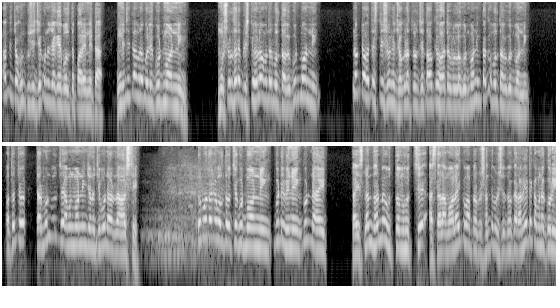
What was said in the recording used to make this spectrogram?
আপনি যখন খুশি যে কোনো জায়গায় বলতে পারেন এটা। ইংরেজিতে আমরা বলি গুড মর্নিং। মুসলধারে বৃষ্টি হলেও আমাদের বলতে হবে গুড মর্নিং লোকটা হয়তো স্ত্রীর সঙ্গে ঝগড়া চলছে, তাও কেউ হয়তো বলল গুড মর্নিং তাকেও বলতে হবে গুড মর্নিং অথচ তার মন বলছে, এমন মর্নিং যেন জীবন আর না আসে। তবুও তাকে বলতে হচ্ছে good morning good evening good night তাই ইসলাম ধর্মে উত্তম হচ্ছে, আসসালামু আলাইকুম, আপনার শান্তি বর্ষিত হোক আমি এটা কামনা করি,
